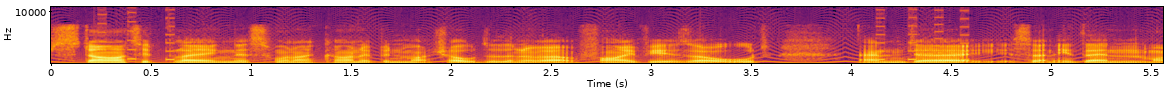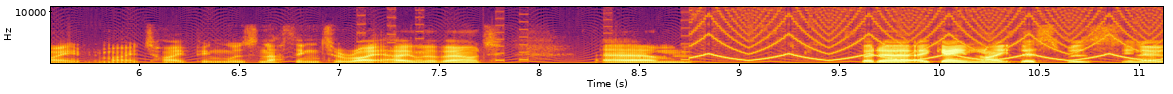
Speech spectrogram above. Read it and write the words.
started playing this when I can't have been much older than about five years old, and uh, certainly then my my typing was nothing to write home about. Um, but uh, a game like this was, you know,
